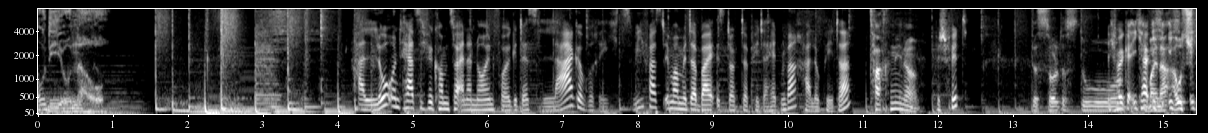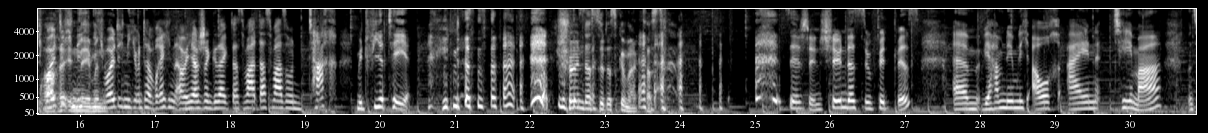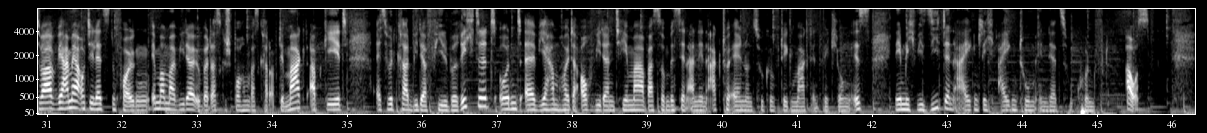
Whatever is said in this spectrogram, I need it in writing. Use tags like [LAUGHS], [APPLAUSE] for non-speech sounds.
Audio Now. Hallo und herzlich willkommen zu einer neuen Folge des Lageberichts. Wie fast immer mit dabei ist Dr. Peter Hettenbach. Hallo Peter. Tag, Nina. Bist du fit? Das solltest du Ich, wollte- ich, meiner ich, ich, Aussprache ich, wollte dich nicht, ich wollte dich nicht unterbrechen, aber ich habe schon gesagt, das war, das war so ein Tag mit vier T. [LAUGHS] Das Schön, dass du das gemerkt hast. [LAUGHS] sehr schön. Schön, dass du fit bist. Ähm, wir haben nämlich auch ein Thema. Und zwar, wir haben ja auch die letzten Folgen immer mal wieder über das gesprochen, was gerade auf dem Markt abgeht. Es wird gerade wieder viel berichtet und äh, wir haben heute auch wieder ein Thema, was so ein bisschen an den aktuellen und zukünftigen Marktentwicklungen ist. Nämlich, wie sieht denn eigentlich Eigentum in der Zukunft aus?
